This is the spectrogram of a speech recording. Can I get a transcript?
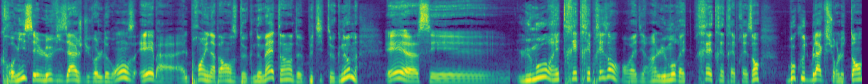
Chromie, c'est le visage du vol de bronze et bah, elle prend une apparence de gnomette, hein, de petite gnome, et euh, c'est l'humour est très très présent, on va dire. Hein. L'humour est très très très présent beaucoup de blagues sur le temps,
